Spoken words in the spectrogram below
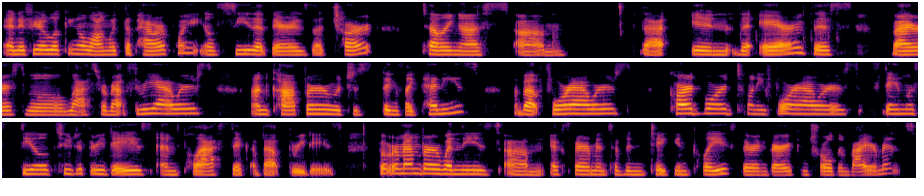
And if you're looking along with the PowerPoint, you'll see that there is a chart telling us um, that in the air, this virus will last for about three hours. On copper, which is things like pennies, about four hours cardboard 24 hours, stainless steel 2 to 3 days, and plastic about 3 days. But remember, when these um, experiments have been taking place, they're in very controlled environments.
